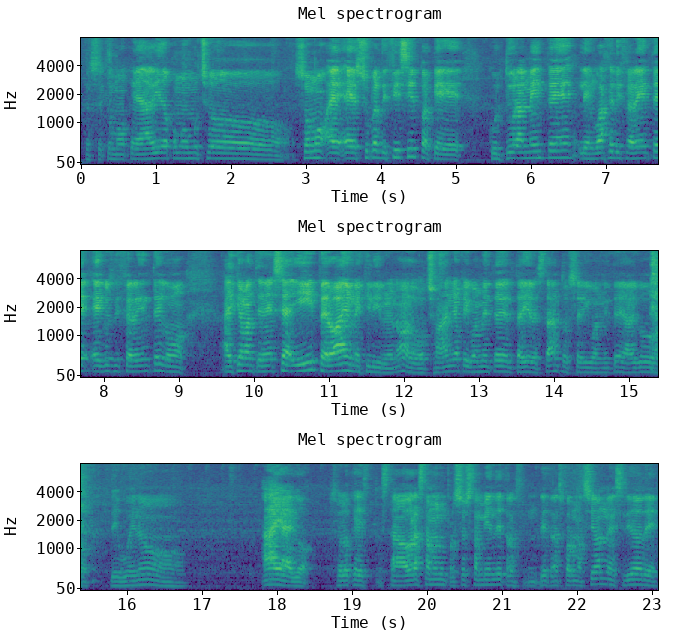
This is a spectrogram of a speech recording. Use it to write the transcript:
Entonces como que ha habido como mucho... Somos, eh, es súper difícil porque culturalmente, lenguaje diferente, egos diferentes, como hay que mantenerse ahí, pero hay un equilibrio, ¿no? Ocho años que igualmente el taller está, entonces igualmente algo de bueno hay algo. Solo que ahora estamos en un proceso también de, trans- de transformación en el sentido de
